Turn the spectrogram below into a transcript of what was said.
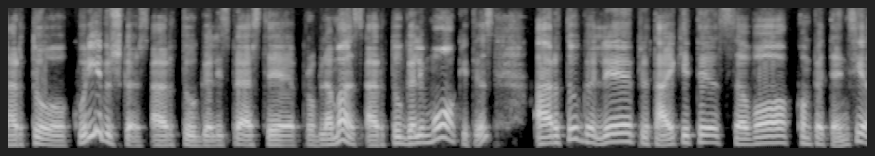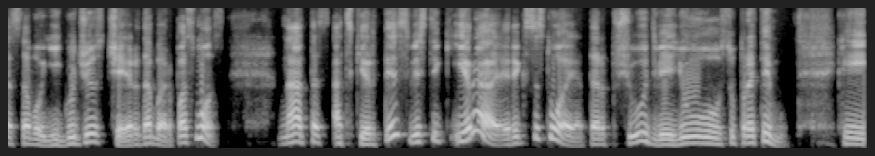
ar tu kūrybiškas ar tu gali spręsti problemas ar tu gali mokytis ar tu gali pritaikyti savo kompetencijas savo įgūdžius čia ir dabar pas mus. Na tas atskirtis vis tik yra ir egzistuoja tarp šių dviejų supratimų. Kai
